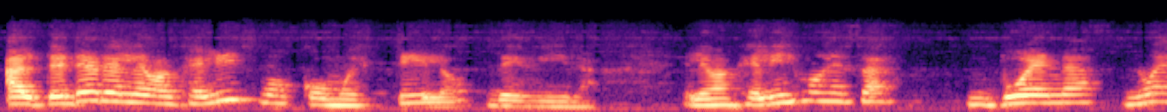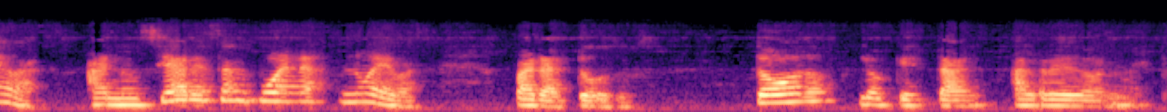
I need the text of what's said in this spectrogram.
al tener el evangelismo como estilo de vida. El evangelismo es esas buenas nuevas, anunciar esas buenas nuevas para todos, todos los que están alrededor nuestro.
